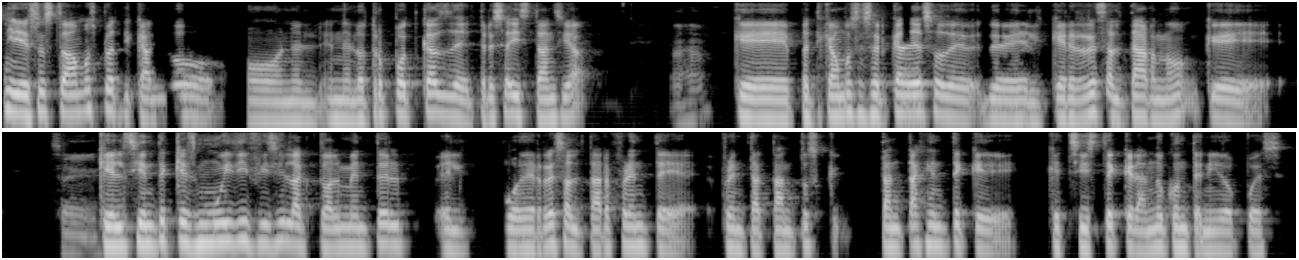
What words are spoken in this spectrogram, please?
Y eso estábamos platicando en el, en el otro podcast de Tres a Distancia, Ajá. que platicamos acerca de eso, del de, querer resaltar, ¿no? Que que él siente que es muy difícil actualmente el, poder resaltar frente, frente a tantos, tanta gente que, que existe creando contenido, pues.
